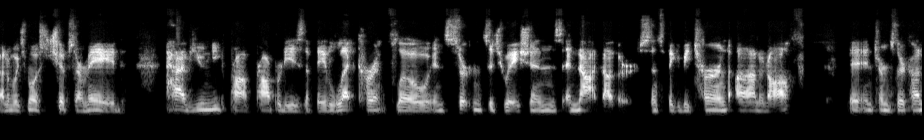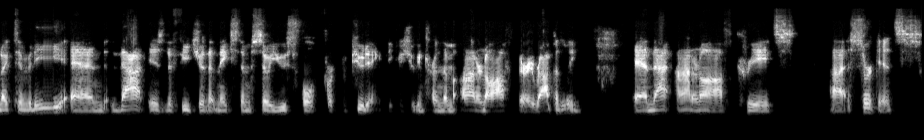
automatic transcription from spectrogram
out of which most chips are made, have unique prop properties that they let current flow in certain situations and not in others. And so they can be turned on and off in terms of their conductivity. And that is the feature that makes them so useful for computing because you can turn them on and off very rapidly. And that on and off creates uh, circuits.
